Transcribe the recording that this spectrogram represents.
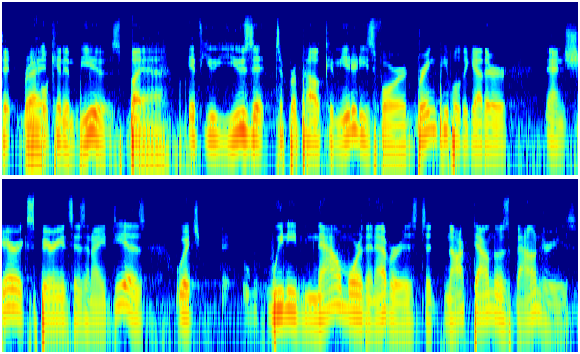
That people can abuse. But Yeah. if you use it to propel communities forward, bring people together, and share experiences and ideas, which we need now more than ever, is to knock down those boundaries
